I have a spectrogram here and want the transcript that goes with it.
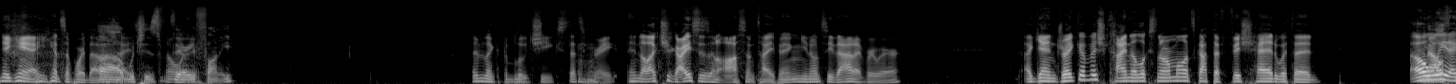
he can't. He can't support that. uh, which is No very way. funny. And like the blue cheeks, that's Mhm. great. And electric ice is an awesome typing. You don't see that everywhere. Again, Dracovish kind of looks normal. It's got the fish head with a. Oh Mouth wait, I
